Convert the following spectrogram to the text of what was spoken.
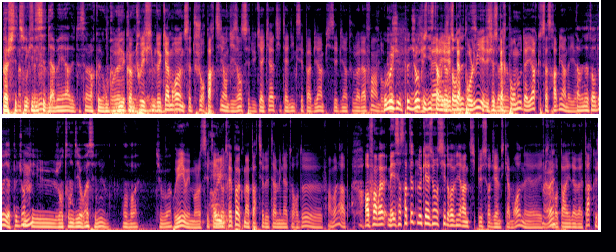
bâcher dessus, qui disent c'est de la merde et tout ça, alors que le grand public. Ouais, comme euh, tous les films de Cameron, c'est toujours parti en disant c'est du caca, Titanic c'est pas bien, puis c'est bien toujours à la fin. Donc, ouais, moi j'ai peu de gens qui disent Terminator 2. J'espère pour lui et j'espère pour nous d'ailleurs que ça sera bien d'ailleurs. Terminator 2, il y a peu de gens mmh. qui j'entends dire ouais c'est nul, en vrai. Tu vois oui, oui, bon, c'était ah, une oui. autre époque, mais à partir de Terminator 2, euh, enfin voilà. Enfin bref, mais ça sera peut-être l'occasion aussi de revenir un petit peu sur James Cameron euh, et puis ah ouais. de reparler d'Avatar, qu'il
